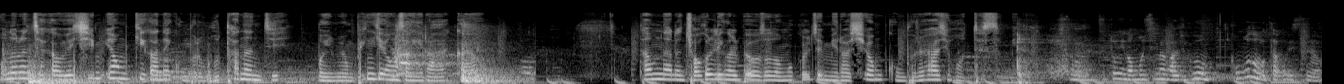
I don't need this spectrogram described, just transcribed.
오늘은 제가 왜 시험 기간에 공부를 못하는지 뭐 일명 핑계 영상이라 할까요? 다음날은 저글링을 배워서 너무 꿀잼이라 시험 공부를 하지 못했습니다. 저는 두통이 너무 심해가지고 공부도 못하고 있어요.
